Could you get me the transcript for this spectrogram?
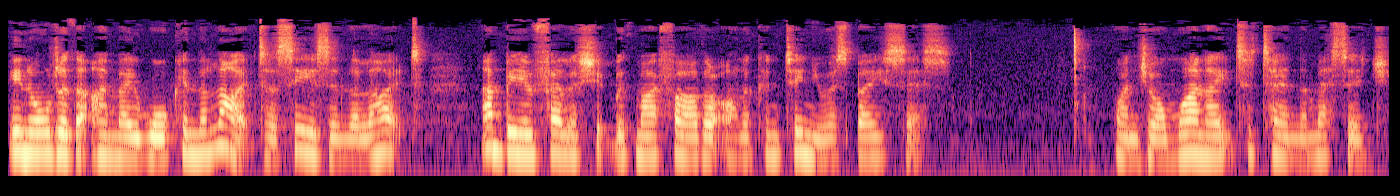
in order that I may walk in the light as He is in the light and be in fellowship with my Father on a continuous basis. 1 John 1 8 to 10, the message.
